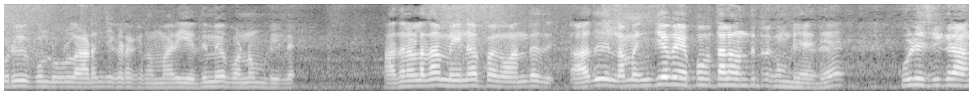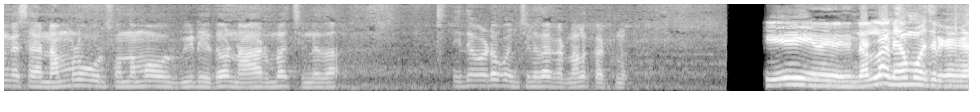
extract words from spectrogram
குருவி குண்டுக்குள்ளே அடைஞ்சு கிடக்கிற மாதிரி எதுவுமே பண்ண முடியல. அதனால தான் மெயினாக இப்போ அங்கே வந்தது. அது நம்ம இங்கேயே எப்போ பார்த்தாலும் வந்துட்டு இருக்க முடியாது. கூடிய சீக்கிரம் அங்கே சார் நம்மளும் ஒரு சொந்தமாக ஒரு வீடு ஏதோ நார்மலாக சின்னதாக இதை விட கொஞ்சம் சின்னதாக கட்டினாலும் கட்டணும். ஏய் நல்லா ஞாபகம் வச்சிருக்காங்க.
